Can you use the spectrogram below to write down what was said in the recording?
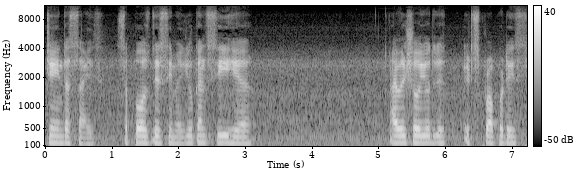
change the size. Suppose this image you can see here. I will show you the, its properties.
